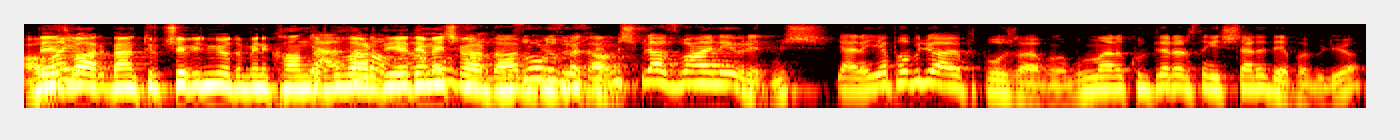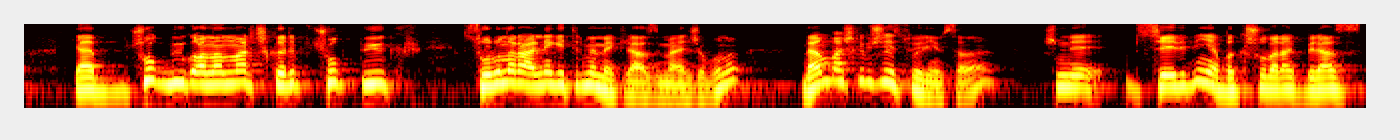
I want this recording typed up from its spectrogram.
Almanya- Bez var ben Türkçe bilmiyordum beni Ya kandırdılar tamam, diye demeç zor- verdi abi. Zor durumda kalmış. Biraz bahane üretmiş. Yani yapabiliyor abi futbolcular bunu. Bunlarla kulüpler arasında geçişlerde de yapabiliyor. Yani çok büyük anlamlar çıkarıp çok büyük sorunlar haline getirmemek lazım bence bunu. Ben başka bir şey söyleyeyim sana. Şimdi şey dedin ya bakış olarak biraz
